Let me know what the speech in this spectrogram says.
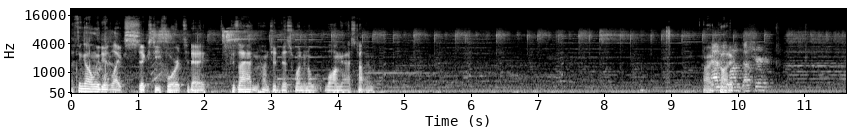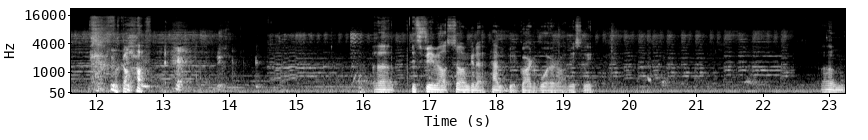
I think I only did like 60 for it today because I hadn't hunted this one in a long ass time. Alright, caught it. Fuck off. Uh, it's female, so I'm gonna have it be a Gardevoir, obviously. Um.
